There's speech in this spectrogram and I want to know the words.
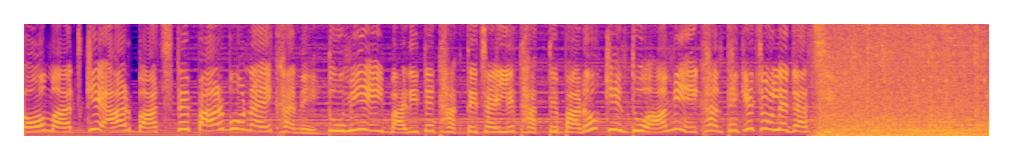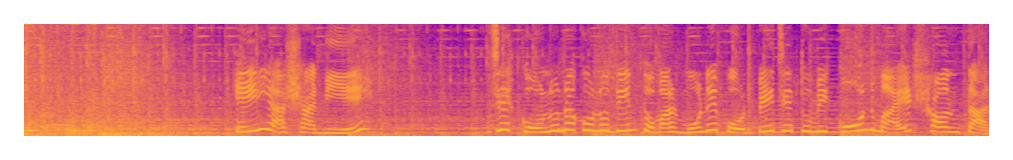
দম আটকে আর বাঁচতে পারব না এখানে। তুমি এই বাড়িতে থাকতে চাইলে থাকতে পারো, কিন্তু আমি এখান থেকে চলে যাচ্ছি। এই আশা নিয়ে যে কোনো না কোনো দিন তোমার মনে পড়বে যে তুমি কোন মায়ের সন্তান।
